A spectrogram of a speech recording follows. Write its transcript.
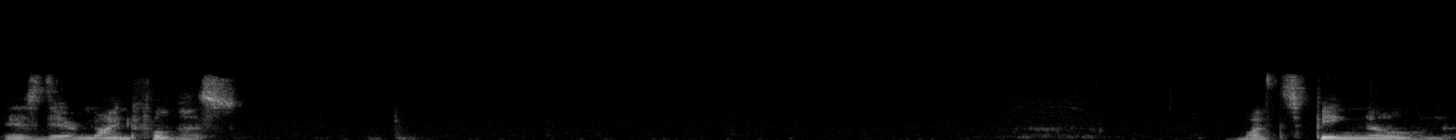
Is there mindfulness? What's being known?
